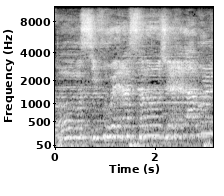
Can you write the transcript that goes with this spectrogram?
como si fuera esta noche la última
